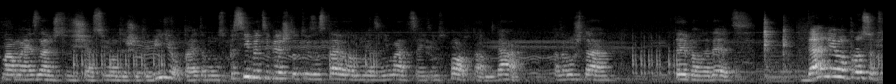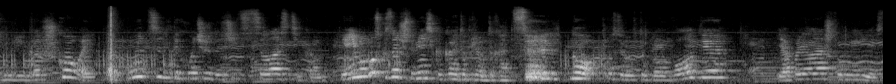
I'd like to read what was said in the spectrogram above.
Мама, я знаю, что ты сейчас смотришь это видео, поэтому спасибо тебе, что ты заставила меня заниматься этим спортом, да. Потому что ты молодец. Далее вопрос от Юлии Горшковой. Какую цель ты хочешь достичь с эластиком? Я не могу сказать, что у меня есть какая-то прям такая цель, но после выступления в Волге я поняла, что у меня есть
